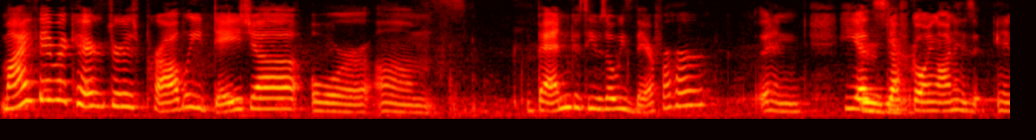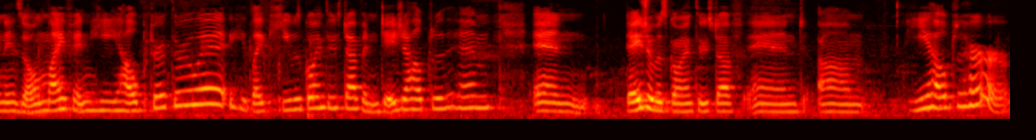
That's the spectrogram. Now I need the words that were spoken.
My favorite character is probably Deja or um, Ben because he was always there for her. And he had stuff yeah. going on his in his own life, and he helped her through it. He like he was going through stuff, and Deja helped with him, and Deja was going through stuff, and um, he helped her.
